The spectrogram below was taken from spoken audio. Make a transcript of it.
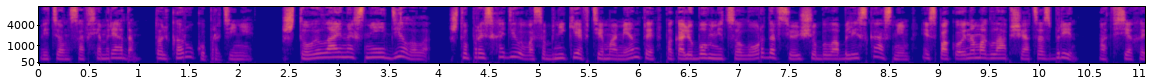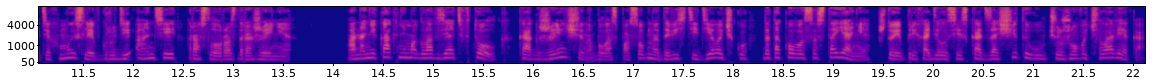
ведь он совсем рядом, только руку протяни. Что Элайна с ней делала? Что происходило в особняке в те моменты, пока любовница лорда все еще была близка с ним и спокойно могла общаться с Брин? От всех этих мыслей в груди Анти росло раздражение. Она никак не могла взять в толк, как женщина была способна довести девочку до такого состояния, что ей приходилось искать защиты у чужого человека.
